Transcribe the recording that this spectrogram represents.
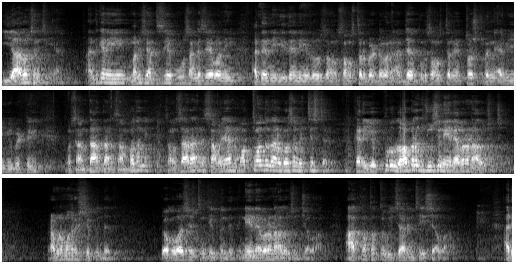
ఈ ఆలోచన చేయాలి. అందుకని మనిషి ఎంతసేపు సంఘసేవ అని అదని ఇదని ఏదో సం- సంస్థలు పెట్టమని ఆధ్యాత్మిక సంస్థలని ట్రస్టులని అవి ఇవి పెట్టి సంతానం తన సంపదని సంసారాన్ని సమయాన్ని మొత్తం అంతా దానికోసం వెచ్చిస్తాడు. కానీ ఎప్పుడు లోపలికి చూసి నేను ఎవరని ఆలోచించాను. రమణ మహర్షి చెప్పింది అది. యోగ చెప్పింది అది. నేను ఎవరని ఆలోచించావా? ఆత్మతత్వ విచారం చేశావా? అది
